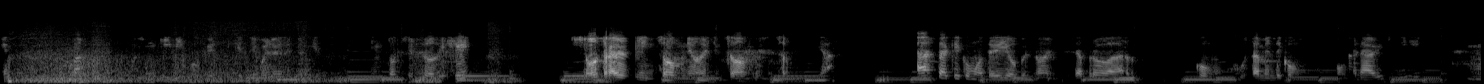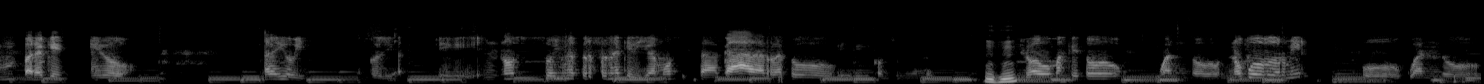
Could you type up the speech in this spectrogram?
es un fármaco, es un químico que, que te vuelve dependiente. Entonces lo dejé y otra vez el insomnio, el insomnio, el insomnio, ya. Hasta que, como te digo, pues, ¿no? Empecé a probar con, justamente con, con cannabis y mm, para qué ido, ha ido bien, en realidad. Eh, no soy una persona que, digamos, está cada rato eh, consumiendo. Lo hago más que todo cuando no puedo dormir o cuando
